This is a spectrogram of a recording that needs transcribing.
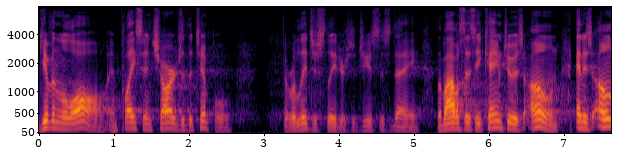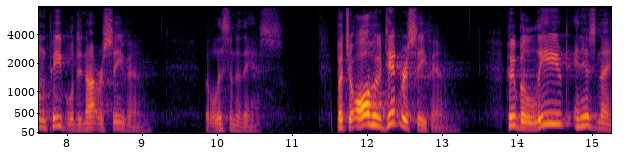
given the law and placed in charge of the temple, the religious leaders of Jesus' day. The Bible says he came to his own, and his own people did not receive him. But listen to this. But to all who did receive him, who believed in his name,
